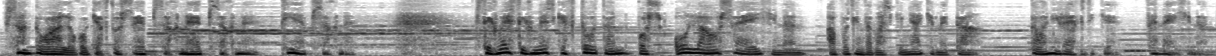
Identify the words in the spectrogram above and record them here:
Σαν το άλογο κι αυτός έψαχνε, έψαχνε Τι έψαχνε. Στιγμές στιγμές σκεφτόταν πως όλα όσα έγιναν Από την Δαμασκηνιά και μετά Τα ονειρεύτηκε, δεν έγιναν.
